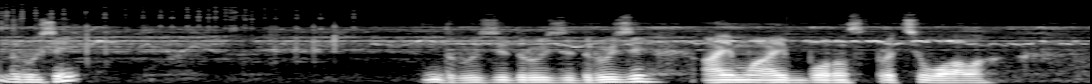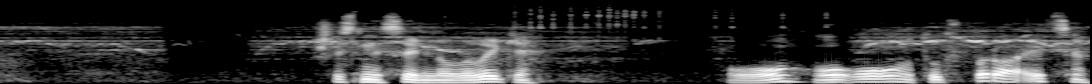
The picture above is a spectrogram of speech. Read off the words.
Друзі. Друзі, друзі, друзі. Айма Айборн спрацювала. Щось не сильно велике. О, о, о, тут впирається.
